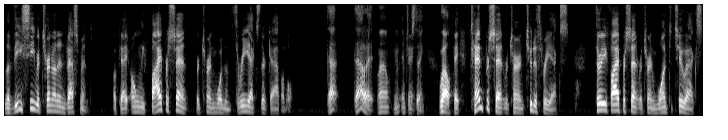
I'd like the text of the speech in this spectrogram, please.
The VC return on investment, okay, only five percent return more than three x their capital. That that I well mm, interesting. Well, Okay, ten percent return two to three x, thirty-five percent return one to two x,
